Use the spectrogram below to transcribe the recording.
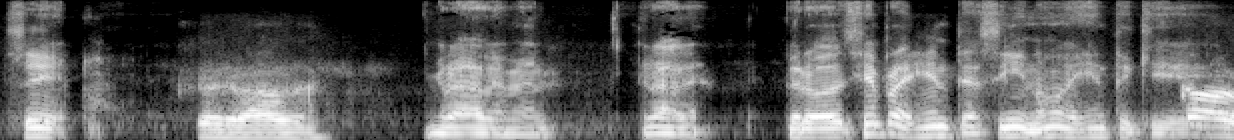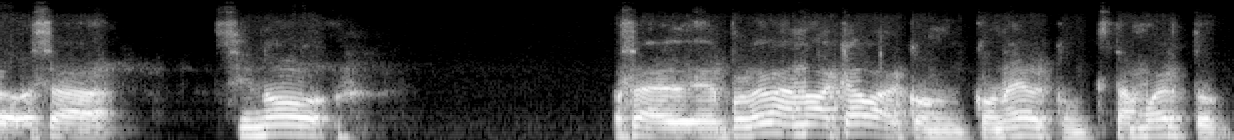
Sí, qué grave. grave, man, grave. Pero siempre hay gente así, ¿no? Hay gente que... Claro, o sea, si no, o sea, el, el problema no acaba con, con él, con que está muerto,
